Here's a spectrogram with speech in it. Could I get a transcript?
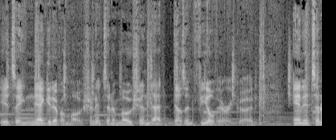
it's a negative emotion. It's an emotion that doesn't feel very good. And it's an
